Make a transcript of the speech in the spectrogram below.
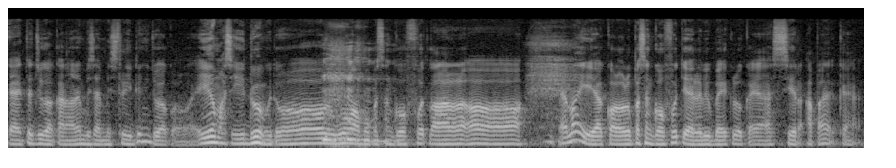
ya itu juga kadang-kadang bisa misleading juga kalau iya masih hidup gitu. Oh gue gak mau pesan GoFood lah oh, oh. emang iya kalau lu pesan GoFood ya lebih baik lu kayak sir apa kayak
